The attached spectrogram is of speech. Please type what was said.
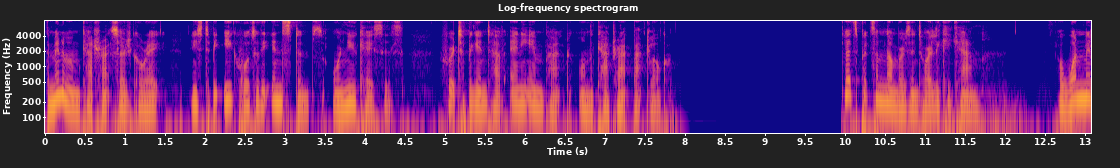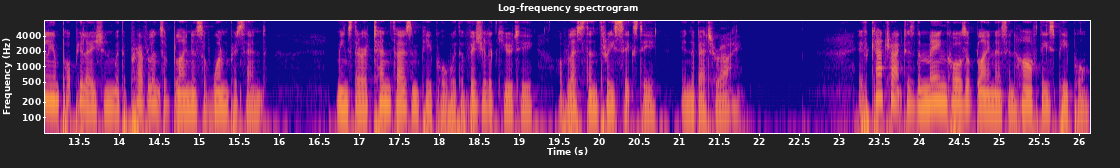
The minimum cataract surgical rate needs to be equal to the incidence or new cases for it to begin to have any impact on the cataract backlog. Let's put some numbers into our leaky can. A 1 million population with a prevalence of blindness of 1% means there are 10,000 people with a visual acuity of less than 360 in the better eye. If cataract is the main cause of blindness in half these people,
